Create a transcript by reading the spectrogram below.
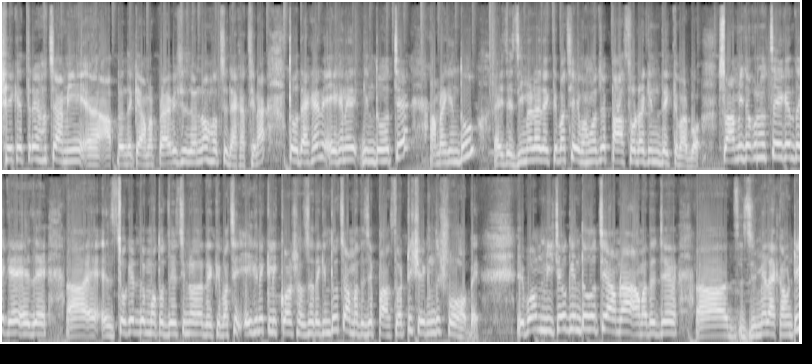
সেক্ষেত্রে হচ্ছে আমি আপনাদেরকে আমার প্রাইভেসির জন্য হচ্ছে দেখাচ্ছি না। তো দেখেন, এখানে কিন্তু হচ্ছে আমরা কিন্তু এই যে জিমেলটা দেখতে পাচ্ছি এবং হচ্ছে পাসওয়ার্ডটা কিন্তু দেখতে পারব। সো আমি যখন হচ্ছে এখান থেকে এই যে চোখের যে মতো যে চিহ্নটা দেখতে পাচ্ছি, এখানে ক্লিক করার সাথে সাথে কিন্তু হচ্ছে আমাদের যে পাসওয়ার্ডটি সে কিন্তু শো হবে। এবং নিচেও কিন্তু হচ্ছে আমরা আমাদের যে জিমেল অ্যাকাউন্টটি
